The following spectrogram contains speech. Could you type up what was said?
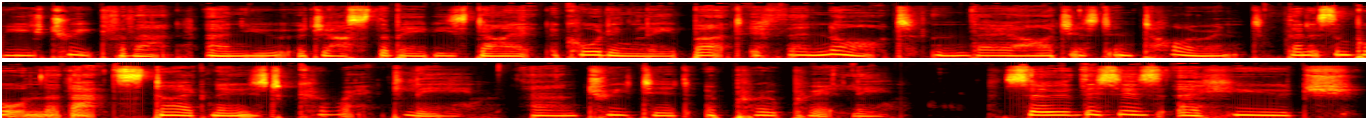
you treat for that and you adjust the baby's diet accordingly. But if they're not, and they are just intolerant, then it's important that that's diagnosed correctly and treated appropriately. So this is a huge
